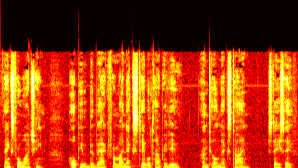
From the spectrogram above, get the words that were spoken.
Thanks for watching. Hope you'll be back for my next tabletop review. Until next time, stay safe.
